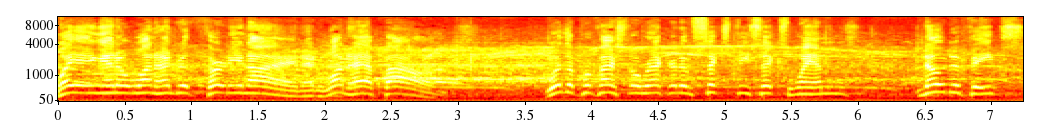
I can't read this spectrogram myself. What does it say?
weighing in at 139 and one half pounds, with a professional record of 66 wins, no defeats,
